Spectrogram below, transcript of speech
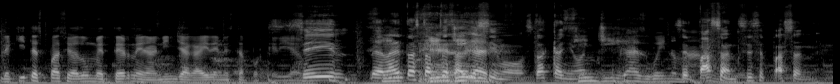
le quita espacio a Doom Eternal a Ninja Gaiden esta porquería. güey. sí, la neta está pesadísimo, está 100 cañón. gigas, güey, no Se mames. pasan, sí se pasan.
